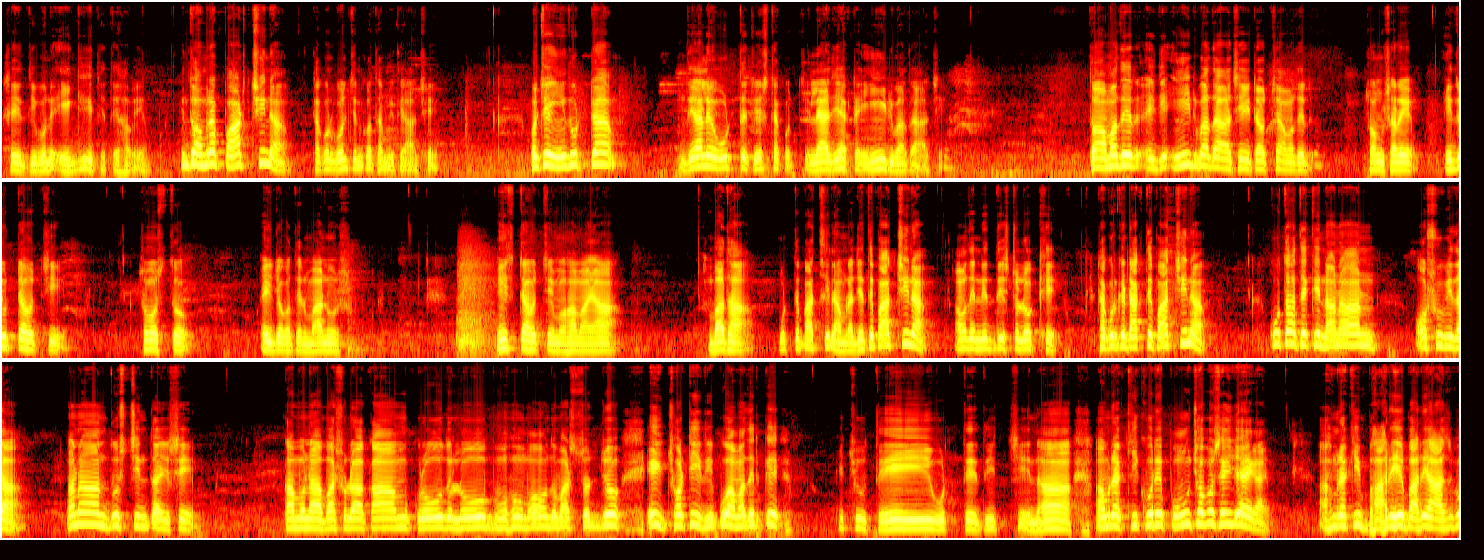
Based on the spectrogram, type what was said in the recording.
সেই জীবনে এগিয়ে যেতে হবে। কিন্তু আমরা পারছি না। ঠাকুর বলছেন কথা মিতে আছে। বলছে, ইঁদুরটা দেয়ালে উঠতে চেষ্টা করছে, ল্যাজে একটা ইঁট বাঁধা আছে। তো আমাদের এই যে ইঁট বাঁধা আছে, এটা হচ্ছে আমাদের সংসারে, ইঁদুরটা হচ্ছে সমস্ত এই জগতের মানুষ। ইঁটটা হচ্ছে মহামায়া, বাধা। উঠতে পারছি না আমরা, যেতে পারছি না আমাদের নির্দিষ্ট লক্ষ্যে। ঠাকুরকে ডাকতে পারছি না। কোথা থেকে নানান অসুবিধা, নানান দুশ্চিন্তা এসে। কামনা, বাসনা, কাম, ক্রোধ, লোভ, মোহ, মদ মাশ্চর্য এই ছটি রিপু আমাদেরকে কিছুতেই উঠতে দিচ্ছে না। আমরা কি করে পৌঁছবো সেই জায়গায়? আমরা কি বারে বারে আসব?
